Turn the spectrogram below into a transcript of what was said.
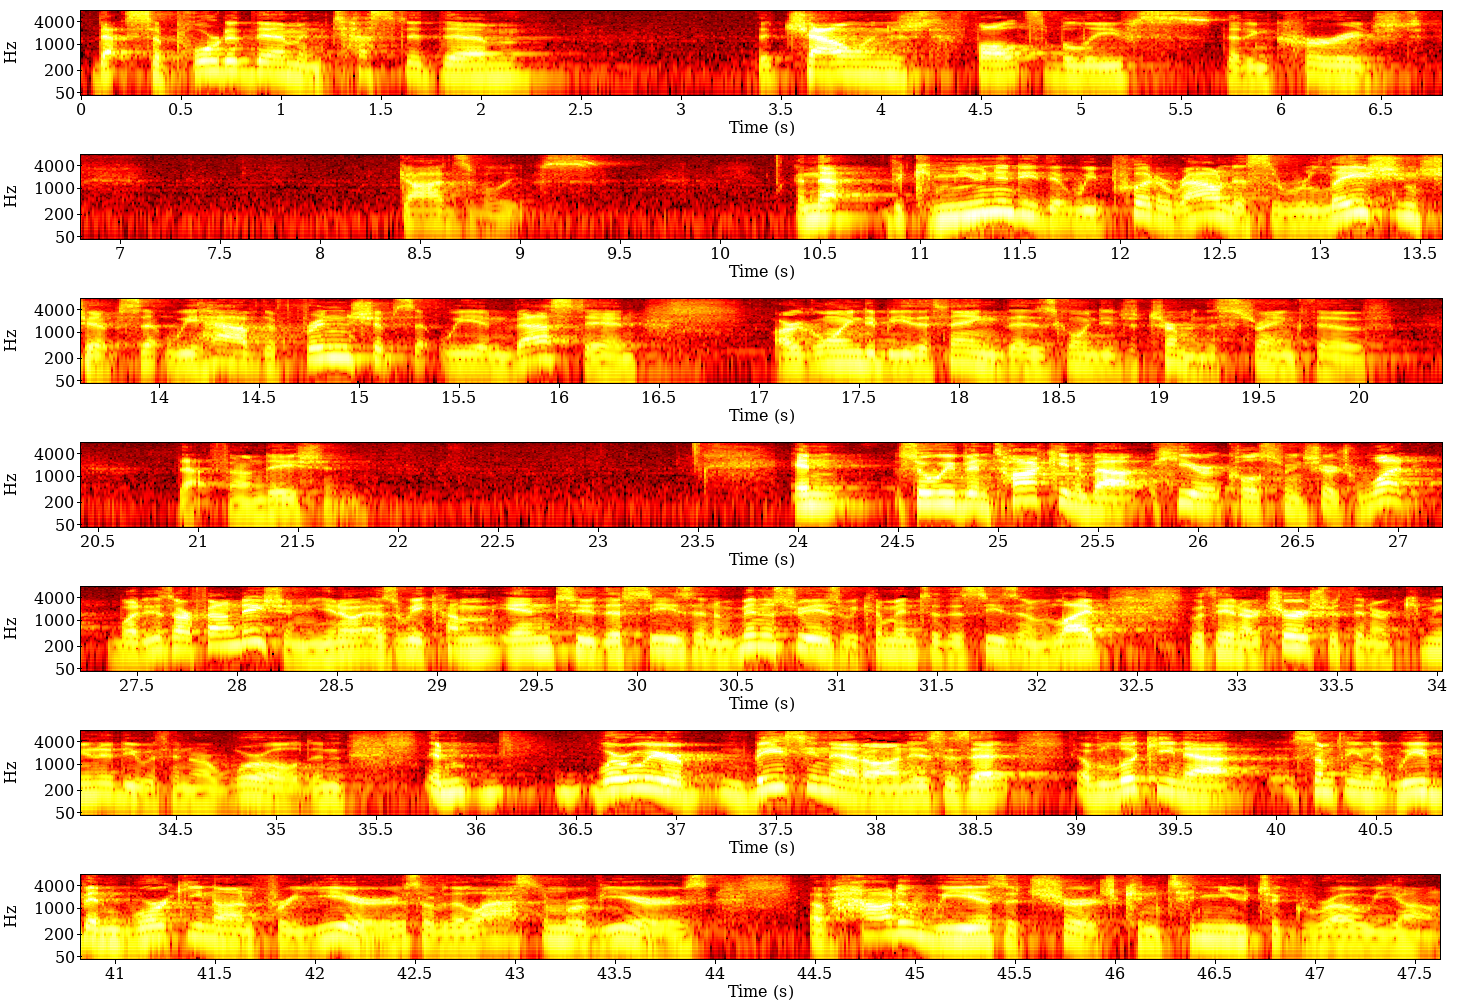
that supported them and tested them, that challenged false beliefs, that encouraged God's beliefs. And that the community that we put around us, the relationships that we have, the friendships that we invest in, are going to be the thing that is going to determine the strength of that foundation. And so we've been talking about here at Cold Spring Church what what is our foundation? You know, as we come into this season of ministry, as we come into the season of life within our church, within our community, within our world. And, and where we are basing that on is, is that of looking at something that we've been working on for years, over the last number of years, of how do we as a church continue to grow young?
